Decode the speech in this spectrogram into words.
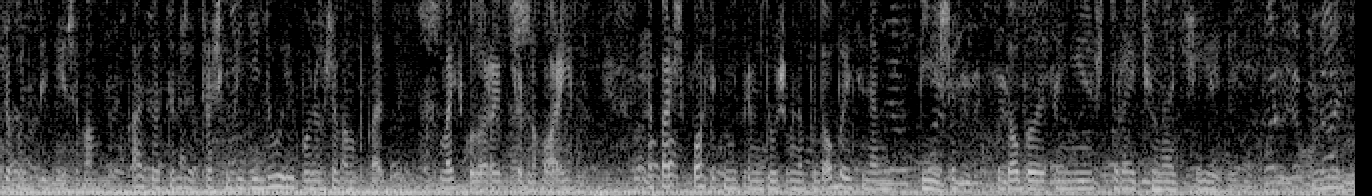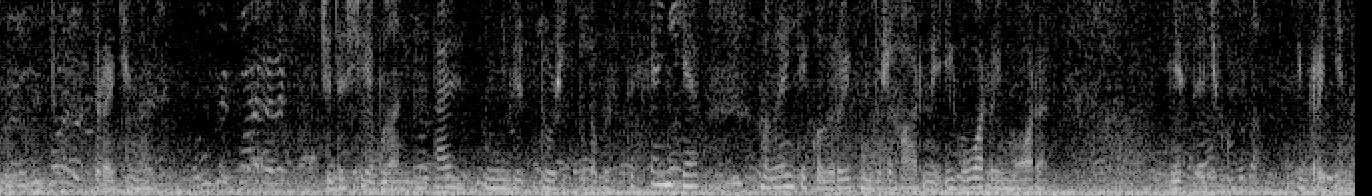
вже буду пізніше вам це показувати. Вже трошки відійду і буду вже вам показувати весь колорит Чорногорії. На перший погляд мені прям дуже вона подобається. Нам більше сподобалося, ніж Туреччина чи Туреччина. Чи де ще я була, не пам'ятаю. Мені дуже сподобалось тихеньке, маленьке, колоритне, дуже гарне. І гори, і море, містечко, і країна.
